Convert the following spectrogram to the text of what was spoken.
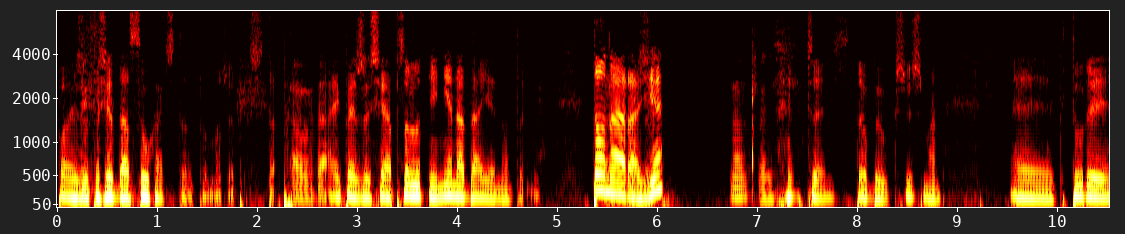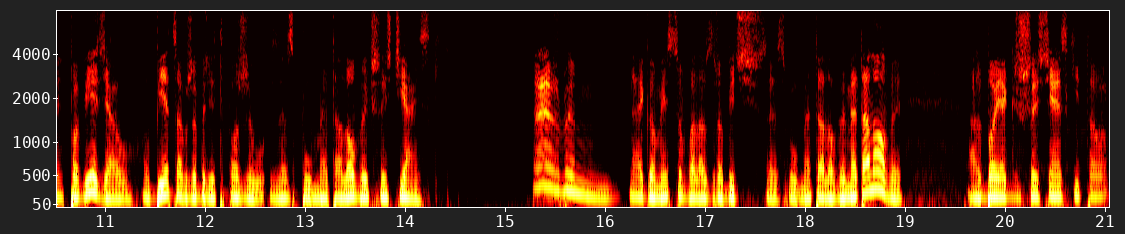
powie, że to się da słuchać, to, to może być dobre. A Dobra. jak powie, że się absolutnie nie nadaje, no to nie. To Tak, na razie. No, cześć. Cześć, to był Krzyszman, e, który powiedział, obiecał, że będzie tworzył zespół metalowy chrześcijański. Aż bym na jego miejscu wolał zrobić zespół metalowy, metalowy. Albo jak już chrześcijański, to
